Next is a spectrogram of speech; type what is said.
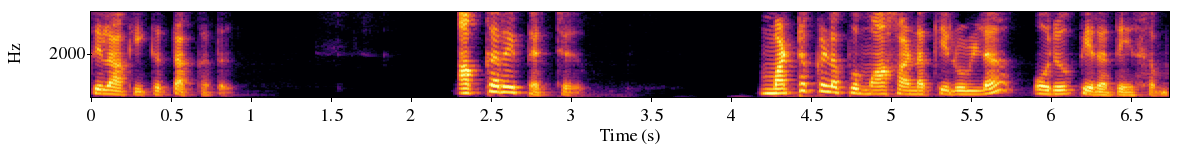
சிலாகிக்கத்தக்கது. அக்கரைப்பற்று மட்டக்களப்பு மாகாணத்தில் உள்ள ஒரு பிரதேசம்.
